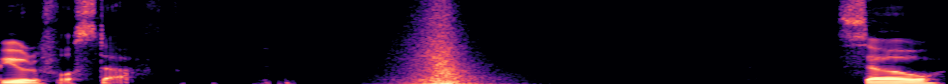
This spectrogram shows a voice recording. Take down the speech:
Beautiful stuff. So,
